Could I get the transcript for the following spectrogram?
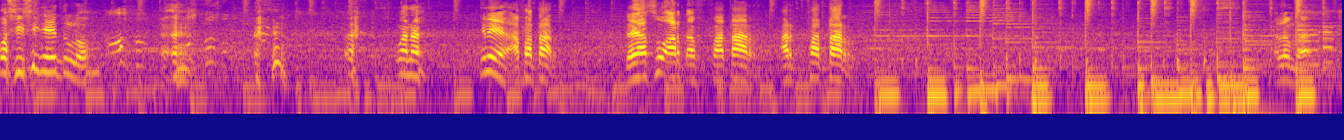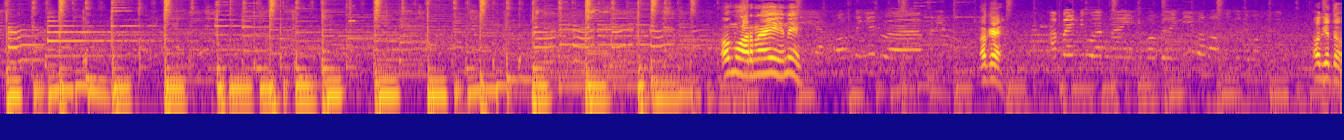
posisinya itu loh. Mana? Ini ya, Avatar. Daihatsu Art Avatar. Art Avatar. Halo Mbak. Oh mau warnai ini? Closingnya 2 menit. Oke. Apa yang diwarnai di mobil ini bakal muncul di mobil ini. Oh gitu.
